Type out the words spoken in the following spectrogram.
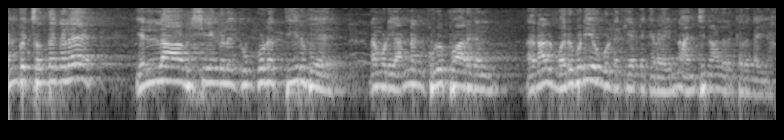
அன்பு சொந்தங்களே எல்லா விஷயங்களுக்கும் கூட தீர்வு நம்முடைய அண்ணன் கொடுப்பார்கள். அதனால் மறுபடியும் உங்கள்கிட்ட கேட்டுக்கிறேன். இன்னும் அஞ்சு நாள் இருக்குதுங்க ஐயா.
